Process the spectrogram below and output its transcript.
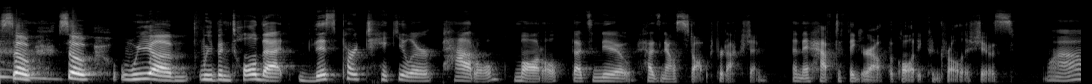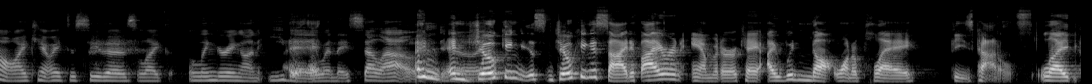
so so we um we've been told that this particular paddle model that's new has now stopped production and they have to figure out the quality control issues. Wow, I can't wait to see those like lingering on eBay when they sell out. And You and like- joking joking aside, if I were an amateur, okay, I would not want to play these paddles. Like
